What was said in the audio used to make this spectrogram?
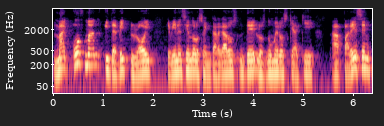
Mike Hoffman y David Lloyd, que vienen siendo los encargados de los números que aquí aparecen.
